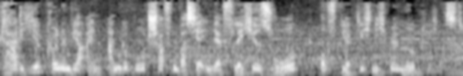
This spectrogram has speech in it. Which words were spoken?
Gerade hier können wir ein Angebot schaffen, was ja in der Fläche so oft wirklich nicht mehr möglich ist.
